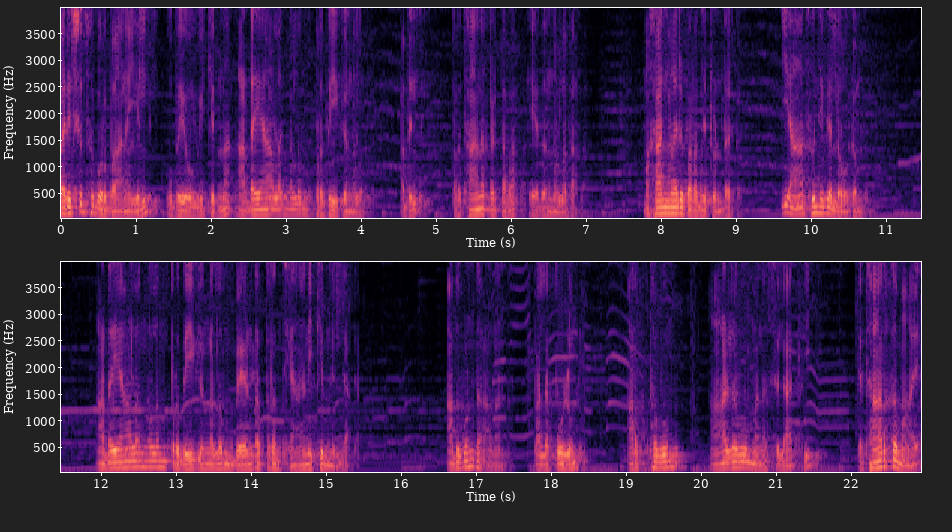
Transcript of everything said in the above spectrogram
പരിശുദ്ധ കുർബാനയിൽ ഉപയോഗിക്കുന്ന അടയാളങ്ങളും പ്രതീകങ്ങളും അതിൽ പ്രധാനപ്പെട്ടവ ഏതെന്നുള്ളതാണ്. മഹാന്മാർ പറഞ്ഞിട്ടുണ്ട് ഈ ആധുനിക ലോകം അടയാളങ്ങളും പ്രതീകങ്ങളും വേണ്ടത്ര ധ്യാനിക്കുന്നില്ല. അതുകൊണ്ടാണ് പലപ്പോഴും അർത്ഥവും ആഴവും മനസ്സിലാക്കി യഥാർത്ഥമായ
